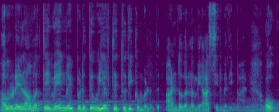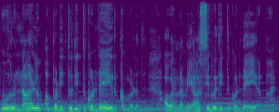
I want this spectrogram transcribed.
அவருடைய நாமத்தை மேன்மைப்படுத்தி உயர்த்தி துதிக்கும் பொழுது ஆண்டவர் நம்மை ஆசீர்வதிப்பார். ஒவ்வொரு நாளும் அப்படி துதித்து கொண்டே இருக்கும் பொழுது அவர் நம்மை ஆசீர்வதித்து கொண்டே இருப்பார்.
